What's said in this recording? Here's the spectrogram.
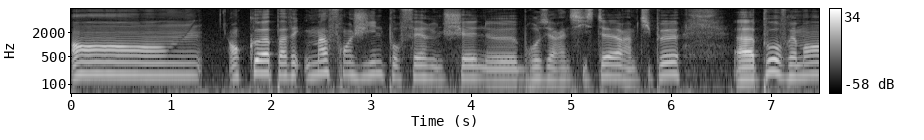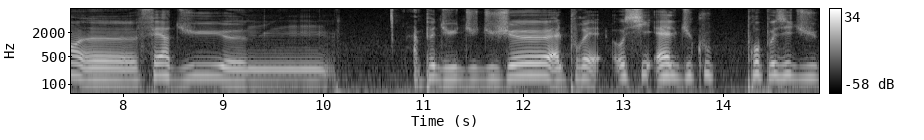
en, en coop avec ma frangine pour faire une chaîne euh, Brother and Sister un petit peu euh, pour vraiment euh, faire du un peu du, du, jeu. Elle pourrait aussi elle du coup proposer du,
